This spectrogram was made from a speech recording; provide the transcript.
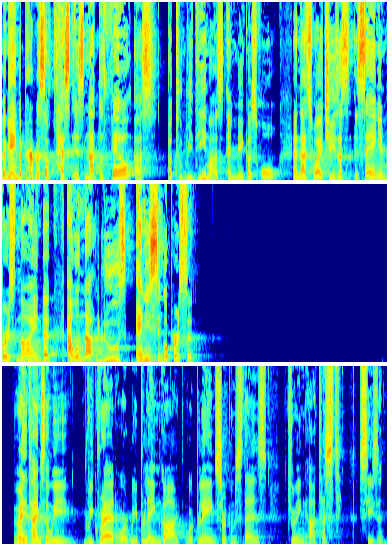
Again, the purpose of test is not to fail us, but to redeem us and make us whole. And that's why Jesus is saying in verse 9 that I will not lose any single person. Many times that we regret or we blame God or blame circumstance during a test season.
